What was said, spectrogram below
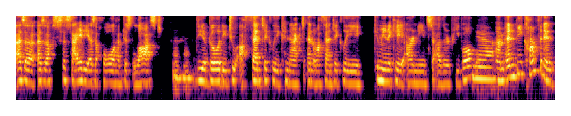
as a as a society as a whole have just lost mm-hmm. the ability to authentically connect and authentically communicate our needs to other people yeah um, and be confident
